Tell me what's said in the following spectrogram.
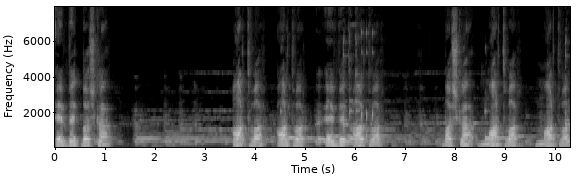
Evet başka art var. Art var. Evet art var. Başka Mart var. Mart var.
